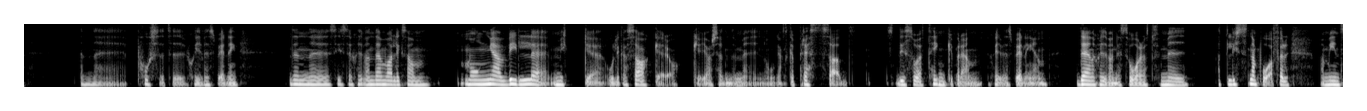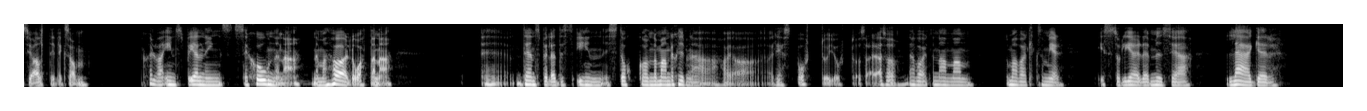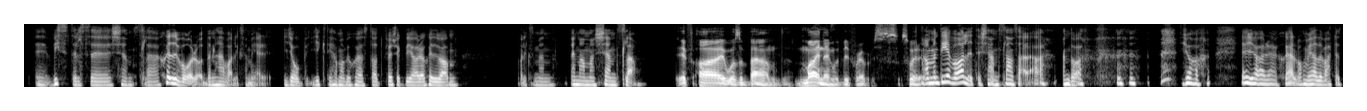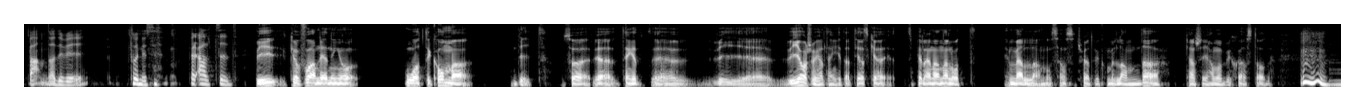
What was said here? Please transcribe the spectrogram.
en eh, positiv skivinspelning. Den eh, sista skivan den var liksom, många ville mycket olika saker och jag kände mig nog ganska pressad. Det är så jag tänker på den skivinspelningen. Den skivan är svårast för mig att lyssna på för man minns ju alltid liksom själva inspelningssessionerna när man hör låtarna. Eh, den spelades in i Stockholm. De andra skivorna har jag rest bort och gjort. Och så här. Alltså, det har varit en annan... De har varit liksom mer isolerade, mysiga läger eh, vistelsekänsla-skivor. och den här var liksom mer jobb. Gick till Hammarby Sjöstad, försökte göra skivan. Det var liksom en, en annan känsla. If I was a band, my name would be forever. Så är det. Ja men det var lite känslan så här ändå. ja, jag gör det här själv. Om vi hade varit ett band då hade vi funnits för alltid. Vi kan få anledning att återkomma dit. Så jag tänker att eh, vi, eh, vi gör så helt enkelt att jag ska spela en annan låt emellan och sen så tror jag att vi kommer landa kanske i Hammarby Sjöstad. We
